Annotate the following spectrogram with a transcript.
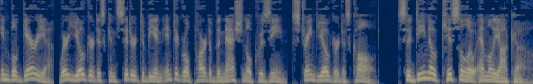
In Bulgaria, where yogurt is considered to be an integral part of the national cuisine, strained yogurt is called sedeno kiselo emliako,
